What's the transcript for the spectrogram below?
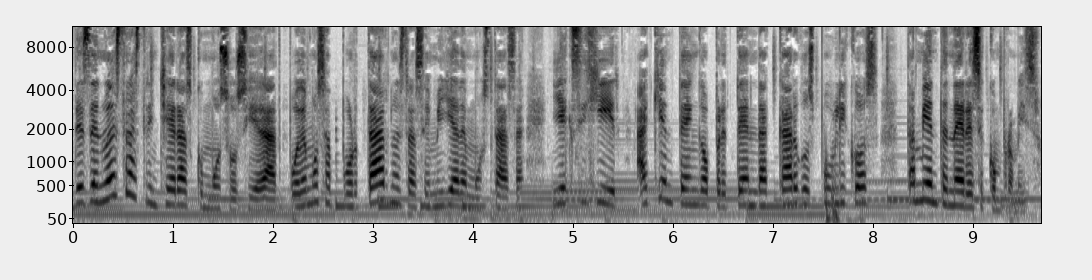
Desde nuestras trincheras como sociedad podemos aportar nuestra semilla de mostaza y exigir a quien tenga o pretenda cargos públicos también tener ese compromiso.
